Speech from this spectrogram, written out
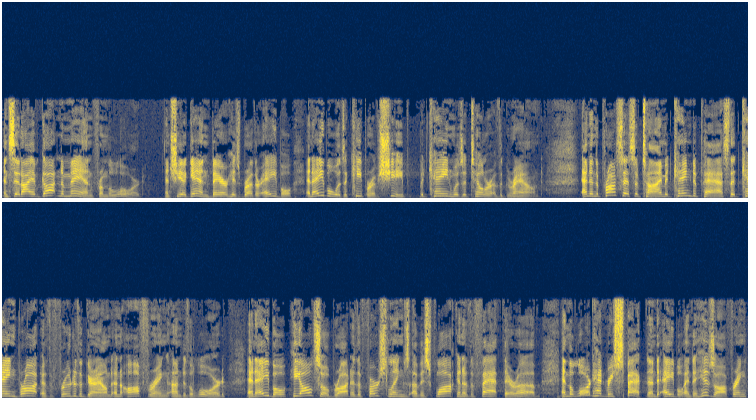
and said, I have gotten a man from the Lord. And she again bare his brother Abel, and Abel was a keeper of sheep, but Cain was a tiller of the ground. And in the process of time it came to pass that Cain brought of the fruit of the ground an offering unto the Lord, and Abel he also brought of the firstlings of his flock and of the fat thereof. And the Lord had respect unto Abel and to his offering,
